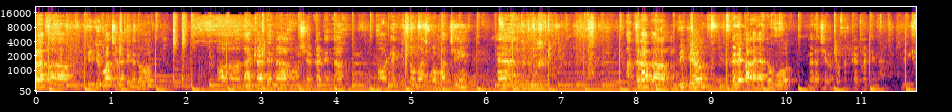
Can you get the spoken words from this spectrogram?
अगर वीडियो को अच्छा लगे तो लाइक कर देना और शेयर कर देना। और thank you so much for watching and अगर आप वीडियो पहले बार आया तो वो मेरा चैनल को सब्सक्राइब कर देना। Please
